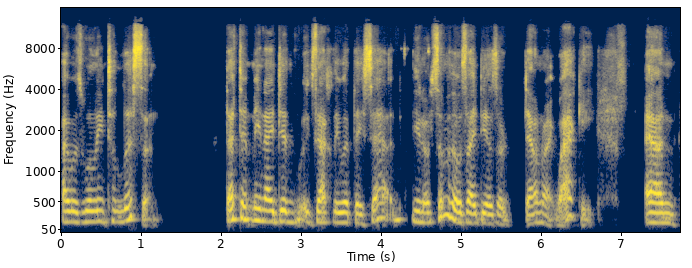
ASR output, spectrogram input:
I was willing to listen. That didn't mean I did exactly what they said. You know, some of those ideas are downright wacky. And,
